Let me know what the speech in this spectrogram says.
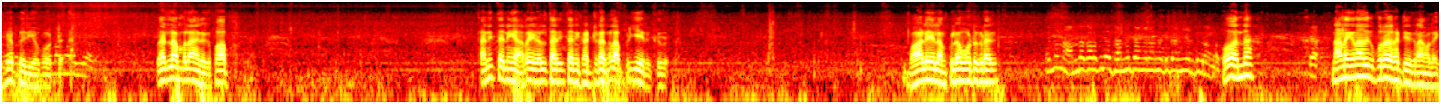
மிகப்பெரிய கோட்டை. வெள்ளாம்பெல்லாம் இருக்குது பாப்போம். தனித்தனி அறைகள் தனித்தனி கட்டிடங்கள் அப்படியே இருக்குது. வாழையெல்லாம் குலை போட்டு ஓ அந்த காலத்திலே ஓ அதுக்கு புறா கட்டியிருக்கிறாங்களே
